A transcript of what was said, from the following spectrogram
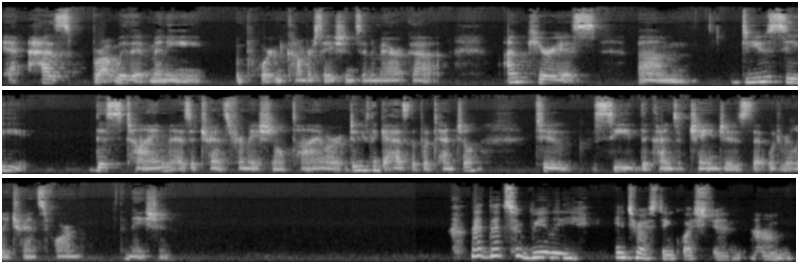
has brought with it many important conversations in America. I'm curious. Um, do you see this time as a transformational time, or do you think it has the potential to see the kinds of changes that would really transform the nation? That, that's a really interesting question. Um,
